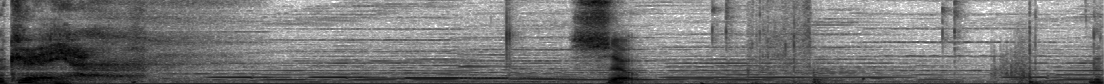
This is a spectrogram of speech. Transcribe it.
Okay. So. The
